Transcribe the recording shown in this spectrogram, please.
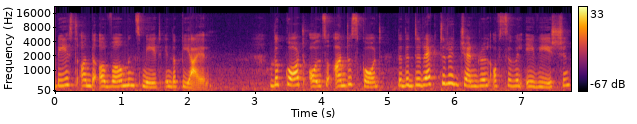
based on the averments made in the PIL. The court also underscored that the Directorate General of Civil Aviation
